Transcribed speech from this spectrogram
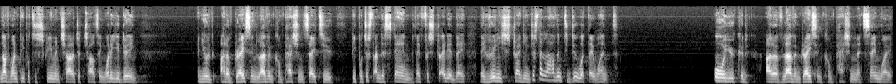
not want people to scream and shout at your child saying, What are you doing? And you would, out of grace and love and compassion, say to people, Just understand. They're frustrated. They, they're really struggling. Just allow them to do what they want. Or you could, out of love and grace and compassion, in that same way,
